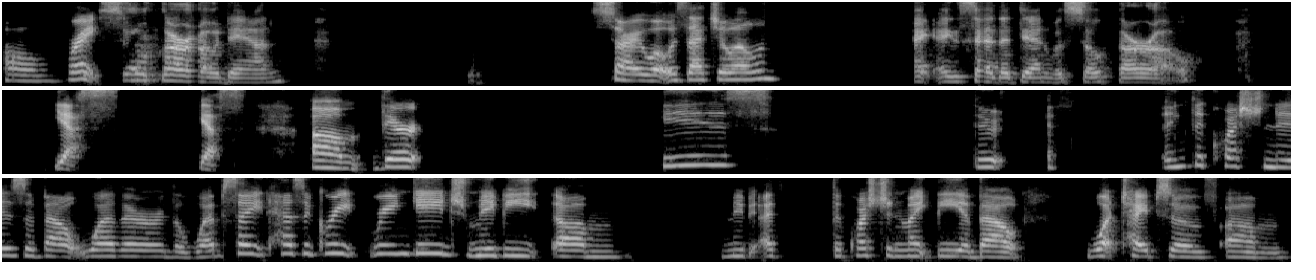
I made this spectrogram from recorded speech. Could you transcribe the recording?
All right. So thorough, Dan. Sorry, what was that, Joellen? I, I said that Dan was so thorough. Yes, yes. Um, there is there. I think the question is about whether the website has a great rain gauge. Maybe, um, maybe I, the question might be about what types of um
